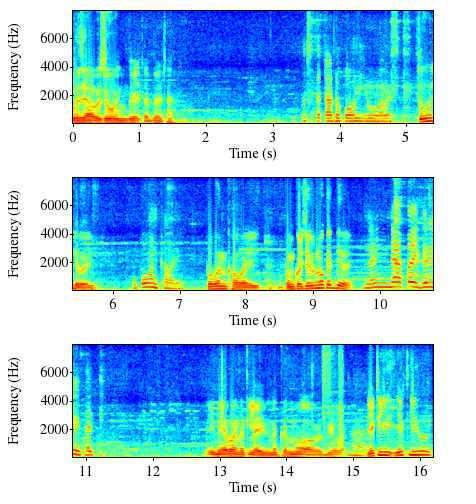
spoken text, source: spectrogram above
મજા આવે જોવાની બેઠા બેઠા. મસ્ત ટાટો પવન એવો આવે. તું લેવાય? હું પવન ખવાય. પવન ખવાય. પંકજ નો ન કરી દેવાય? નહીં ના તોય ગરમી થતી. એને ને એટલે આવી નકર ન આવે બેવા. એકલી એકલી હોય?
